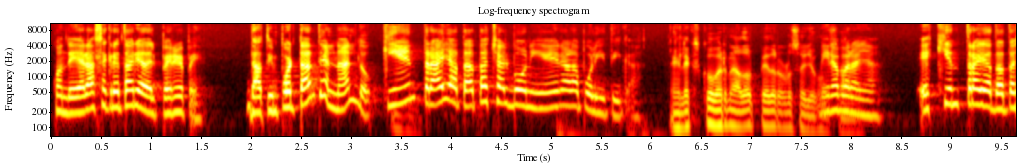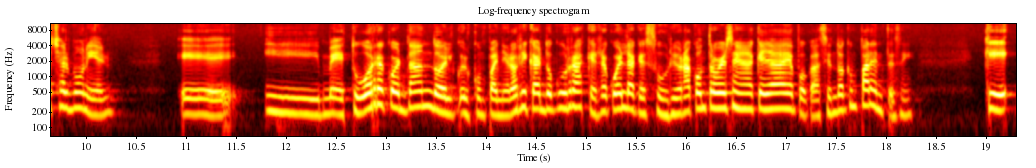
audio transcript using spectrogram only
cuando ella era secretaria del PNP. Dato importante, Arnaldo. ¿Quién trae a Tata Charbonnier a la política? El ex gobernador Pedro Rosselló González. Mira para allá. Es quien trae a Tata Charbonnier. Eh, y me estuvo recordando el, compañero Ricardo Curras, que recuerda que surgió una controversia en aquella época, haciendo aquí un paréntesis, que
